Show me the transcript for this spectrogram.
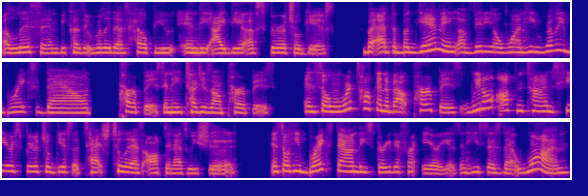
a listen because it really does help you in the idea of spiritual gifts. But at the beginning of video one, he really breaks down purpose and he touches on purpose. And so when we're talking about purpose, we don't oftentimes hear spiritual gifts attached to it as often as we should. And so he breaks down these three different areas and he says that one,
